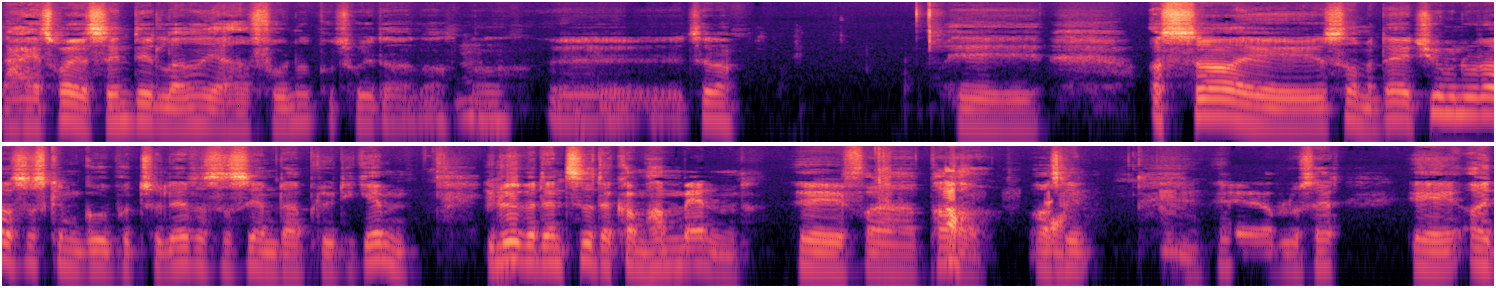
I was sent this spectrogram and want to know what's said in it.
Nej, jeg tror, jeg sendte et eller andet, jeg havde fundet på Twitter eller sådan noget øh, til dig. Øh, og så øh, sidder man der i 20 minutter, og så skal man gå ud på toilet, og så se, om der er blødt igennem. I løbet af den tid, der kom ham manden øh, fra parret Nå, også ja. ind øh, og blev sat. Øh, og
